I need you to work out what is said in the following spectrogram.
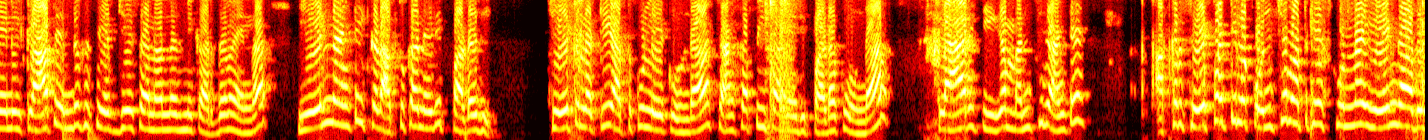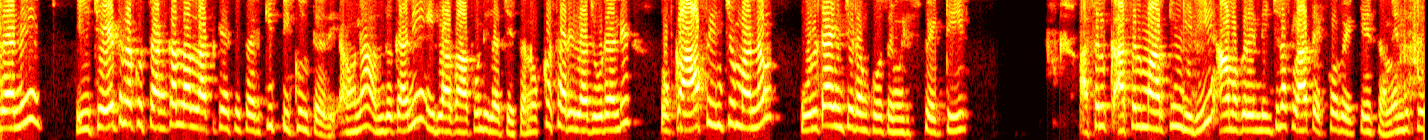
నేను ఈ క్లాత్ ఎందుకు సేవ్ చేశాను అన్నది మీకు అర్థమైందా? ఏంటంటే ఇక్కడ అతుకు అనేది పడది. చేతులకి అతుకు లేకుండా చంక పీస్ అనేది పడకుండా క్లారిటీగా మంచిగా అంటే అక్కడ సేపట్టిలో కొంచెం అతికేసుకున్నా ఏం కాదు కానీ ఈ చేతులకు చంకలలో అతికేసేసరికి పికులుతుంది అవునా? అందుకని ఇలా కాకుండా ఇలా చేశాను. ఒక్కసారి ఇలా చూడండి. ఒక హాఫ్ ఇంచు మనం ఉల్టాయించడం కోసం విడిచిపెట్టి అసలు అసలు మార్కింగ్ ఇది. ఆమెకు రెండు ఇంచుల క్లాత్ ఎక్కువ పెట్టేసాం ఎందుకు?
